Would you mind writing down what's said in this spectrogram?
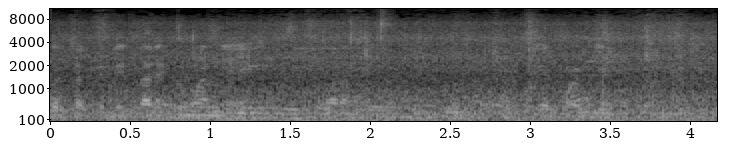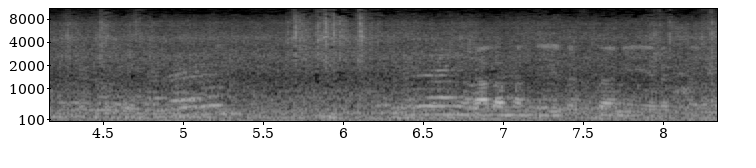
ఈ ఇంత చక్కటి కార్యక్రమాన్ని మనకు ఏర్పాటు చేసి చాలా మంది రక్తాన్ని రక్తాన్ని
